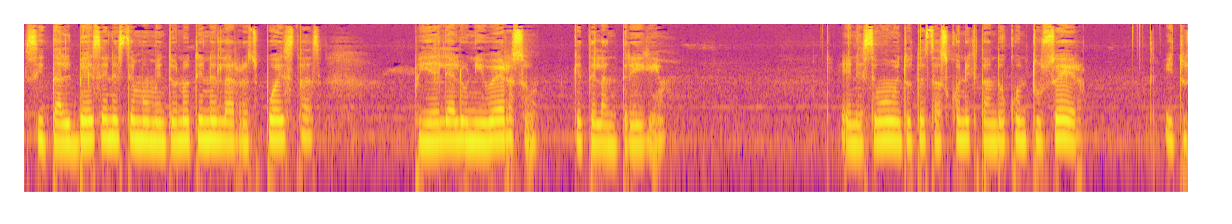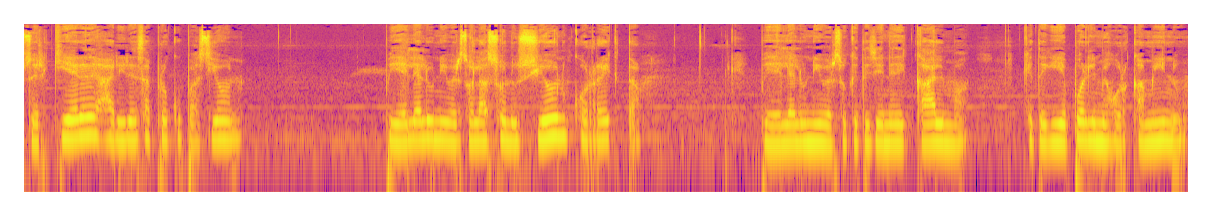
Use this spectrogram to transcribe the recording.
Si tal vez en este momento no tienes las respuestas, pídele al universo que te la entregue. En este momento te estás conectando con tu ser y tu ser quiere dejar ir esa preocupación. Pídele al universo la solución correcta. Pídele al universo que te llene de calma, que te guíe por el mejor camino.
